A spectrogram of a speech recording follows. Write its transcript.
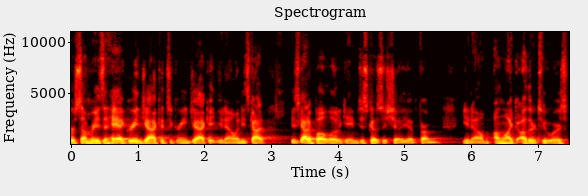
for some reason. Hey, a green jacket's a green jacket, you know, and he's got he's got a boatload of game. Just goes to show you from you know, unlike other tours,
